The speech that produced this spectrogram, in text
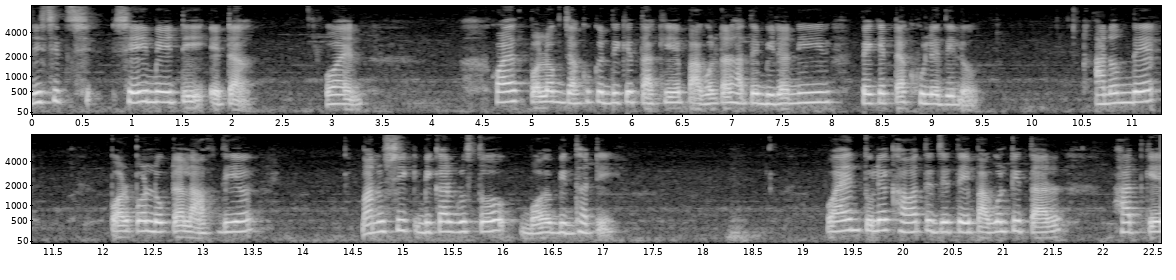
নিশ্চিত সেই মেয়েটি এটা। ওয়াইন কয়েক পলক জাঙ্কুকের দিকে তাকিয়ে পাগলটার হাতে বিরিয়ানির প্যাকেটটা খুলে দিল। আনন্দে পরপর লোকটা লাফ দিয়ে মানসিক বিকারগ্রস্ত বয়োবৃদ্ধাটি। ওয়াইন তুলে খাওয়াতে যেতেই পাগলটি তার হাতকে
